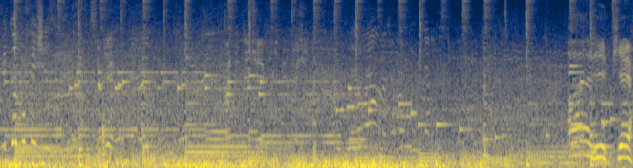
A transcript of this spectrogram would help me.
vu que chez eux. Allez Pierre,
